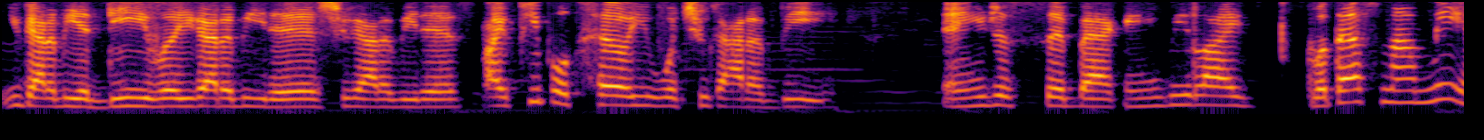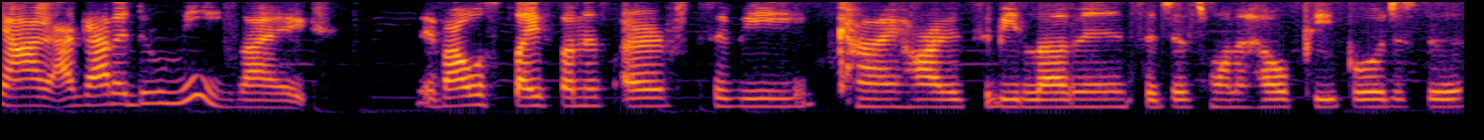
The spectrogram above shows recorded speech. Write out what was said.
you gotta be a diva, you gotta be this, you gotta be this. Like people tell you what you gotta be. And you just sit back and you be like, but that's not me. I, I gotta do me. Like if I was placed on this earth to be kind hearted, to be loving, to just want to help people, just to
